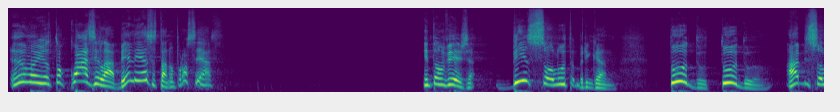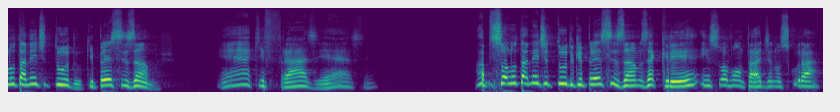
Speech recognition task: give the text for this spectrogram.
Eu estou quase lá. Beleza, está no processo. Então veja, absoluta, brincando, tudo, tudo, absolutamente tudo que precisamos. É, que frase é essa, hein? Absolutamente tudo que precisamos é crer em Sua vontade de nos curar.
